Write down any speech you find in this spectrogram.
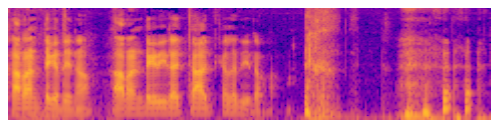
කරන්ට එක දෙනවා. කරන්ට එක දීලා චාර්ජ් කල දිනවා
